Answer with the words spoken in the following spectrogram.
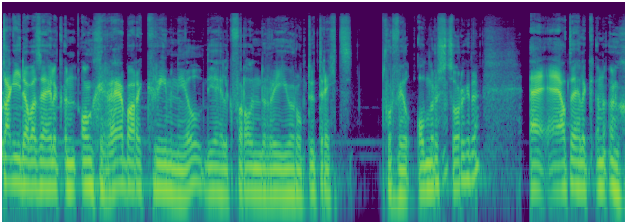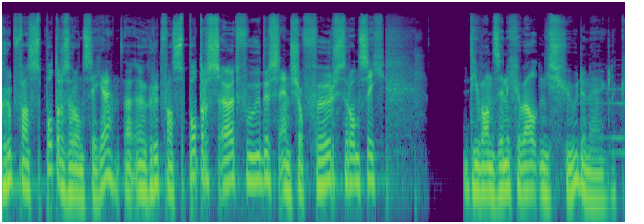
Taghi, dat was eigenlijk een ongrijpbare crimineel die eigenlijk vooral in de regio rond Utrecht voor veel onrust zorgde. Hij, hij had eigenlijk een, een, groep van spotters rond zich. Hè? Een groep van spotters, uitvoerders en chauffeurs rond zich die waanzinnig geweld niet schuwden eigenlijk.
